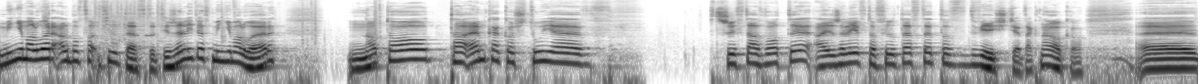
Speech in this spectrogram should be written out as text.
minimalware albo field tested. Jeżeli to jest minimalware, no to ta MK kosztuje z 300 zł, a jeżeli jest to field tested, to z 200, tak na oko. Eee,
